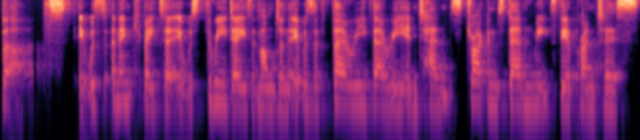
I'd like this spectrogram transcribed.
But it was an incubator. It was three days in London. It was a very, very intense Dragon's Den meets The Apprentice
